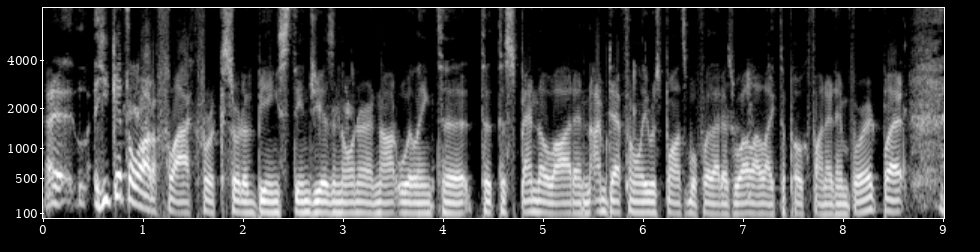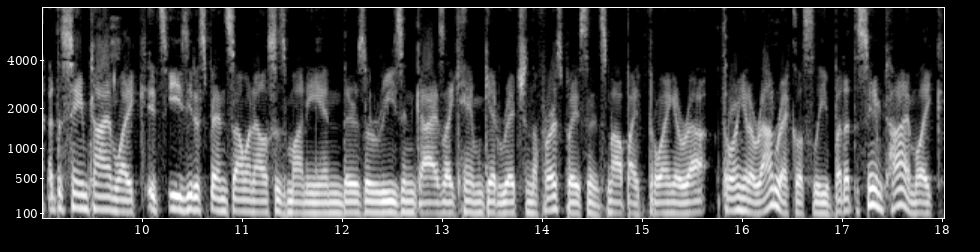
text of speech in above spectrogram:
uh, he gets a lot of flack for sort of being stingy as an owner and not willing to, to to spend a lot. And I'm definitely responsible for that as well. I like to poke fun at him for it, but at the same time, like it's easy to spend someone else's money, and there's a reason guys like him get rich in the first place, and it's not by throwing around, throwing it around recklessly. But at the same time, like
